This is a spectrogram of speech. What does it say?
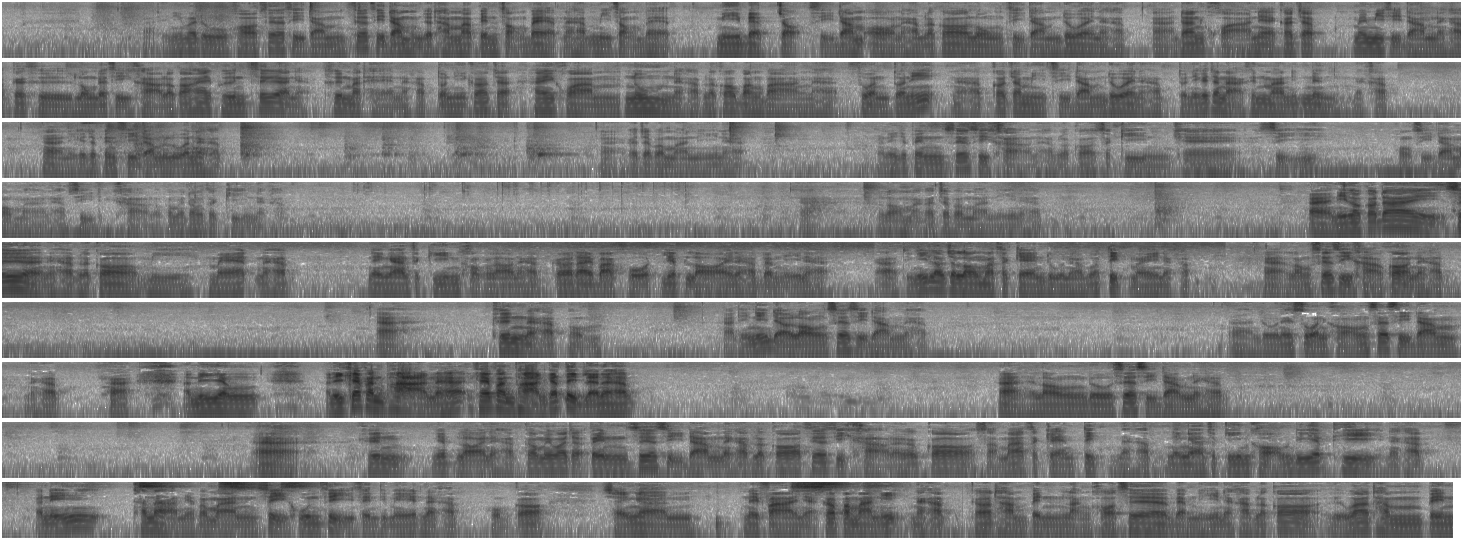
อ่าทีนี้มาดูคอเสื้อสีดำเสื้อสีดำผมจะทำมาเป็น 2 แบบนะครับ มี 2 แบบ มีแบบเจาะสีดำออกนะครับ แล้วก็ลงสีดำด้วยนะครับด้านขวาเนี่ยก็จะไม่มีสีดำนะครับ ก็คือลงแต่สีขาวแล้วก็ให้พื้นเสื้อเนี่ยขึ้นมาแทนนะครับ ตัวนี้ก็จะให้ความนุ่มนะครับ แล้วก็บางๆนะฮะส่วนตัวนี้นะครับก็จะมีสีดำด้วยนะครับ ตัวนี้ก็จะหนาขึ้นมานิดนึงนะครับอ่านี่ก็จะเป็นสีดำล้วนนะครับอ่าก็จะประมาณนี้นะฮะอันนี้จะเป็นเสื้อสีขาวนะครับ แล้วก็สกรีนแค่สีของสีดำออกมานะครับ สีขาวแล้วก็ไม่ต้องสกรีนนะครับอ่า ลองมาก็จะประมาณนี้นะครับ อ่านนี้เราก็ได้เสื้อนะครับ แล้วก็มีแมสนะครับ ในงานสกรีนของเรานะครับ ก็ได้บาร์โค้ดเรียบร้อยนะครับ แบบนี้นะฮะอ่าทีนี้เราจะลองมาสแกนดูนะครับ ว่าติดไหมนะครับอ่าลองเสื้อสีขาวก่อนนะครับอ่าขึ้นนะครับ ผมอ่าทีนี้เดี๋ยวลองเสื้อสีดำนะครับอ่าดูในส่วนของเสื้อสีดำนะครับ อันนี้ยัง อันนี้แค่ฟันผ่านนะฮะ แค่ฟันผ่านก็ติดแล้วนะครับ อ่าลองดูเสื้อสีดำนะครับ อ่า ขึ้นเรียบร้อยนะครับ ก็ไม่ว่าจะเป็นเสื้อสีดำนะครับ แล้วก็เสื้อสีขาวนะครับก็สามารถสแกนติดนะครับ ในงานสกรีนของ DFT นะครับ อันนี้ขนาดเนี่ยประมาณ4คูณ4เซนติเมตรนะครับ ผมก็ ใช้งานในไฟล์เนี่ยก็ประมาณนี้นะครับ ก็ทำเป็นหลังคอเสื้อแบบนี้นะครับ แล้วก็หรือว่าทำเป็น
